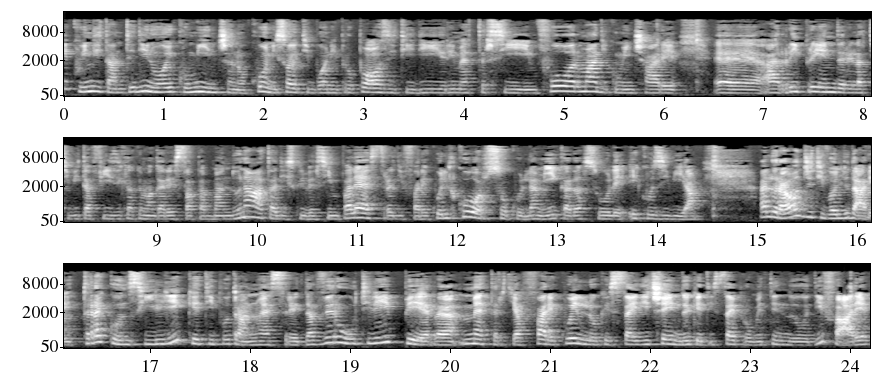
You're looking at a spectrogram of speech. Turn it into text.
e quindi tante di noi cominciano con i soliti buoni propositi di rimettersi in forma, di cominciare eh, a riprendere l'attività fisica che magari è stata abbandonata, di iscriversi in palestra, di fare quel corso con l'amica da sole e così via. Allora, oggi ti voglio dare tre consigli che ti potranno essere davvero utili per metterti a fare quello che stai dicendo e che ti stai promettendo di fare,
